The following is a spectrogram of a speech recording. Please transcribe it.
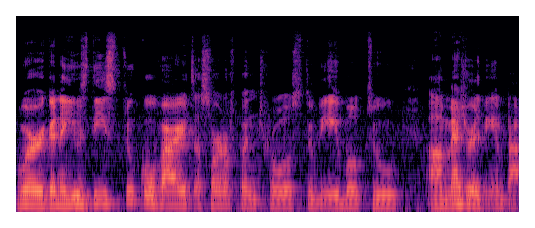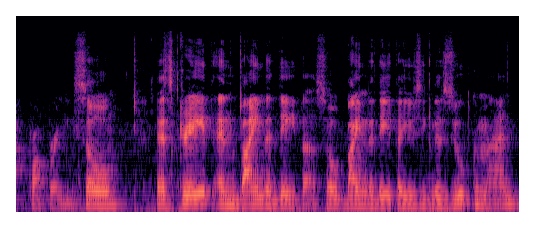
we're gonna use these two covariates as sort of controls to be able to uh, measure the impact properly. So let's create and bind the data. So bind the data using the zoo command.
